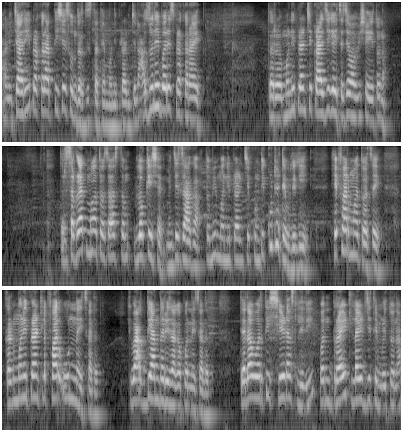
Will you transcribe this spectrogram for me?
आणि चारही प्रकार अतिशय सुंदर दिसतात ह्या मनी प्लांटचे आणि अजूनही बरेच प्रकार आहेत. तर मनी प्लांटची काळजी घ्यायचा जेव्हा विषय येतो ना तर सगळ्यात महत्त्वाचं असतं लोकेशन म्हणजे जागा. तुम्ही मनी प्लांटची कुंडी कुठे ठेवलेली आहे? हे फार महत्त्वाचं आहे. कारण मनी प्लांटला फार ऊन नाही चालत किंवा अगदी अंधारी जागा पण नाही चालत. त्याला वरती शेड असलेली पण ब्राईट लाइट जिथे मिळतो ना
